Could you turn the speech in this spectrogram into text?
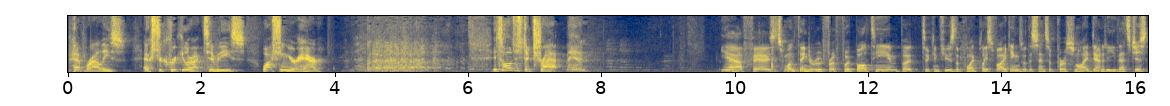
Pep rallies, extracurricular activities, washing your hair. It's all just a trap, man. Yeah, Fez, it's one thing to root for a football team, but to confuse the Point Place Vikings with a sense of personal identity, that's just.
